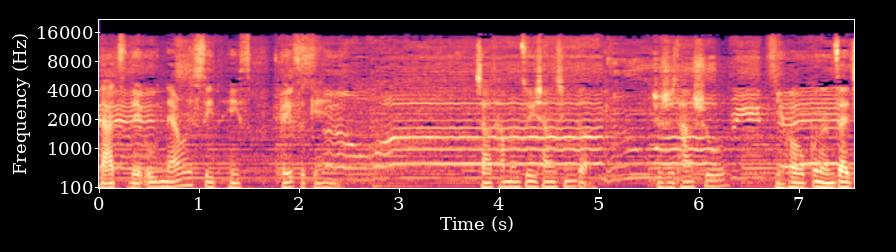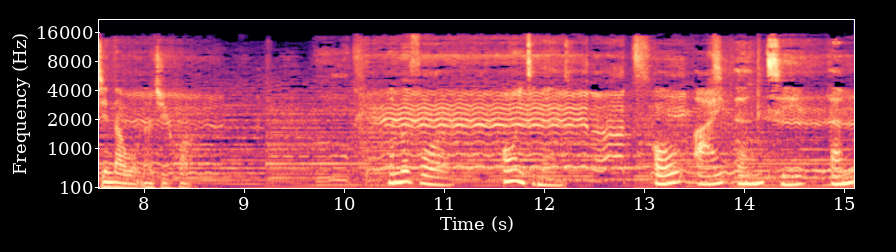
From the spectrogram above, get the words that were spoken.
that they would never see his face again. 叫他们最伤心的，就是他说以后不能再见到我那句话。 Number four, ointment. O I N T M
